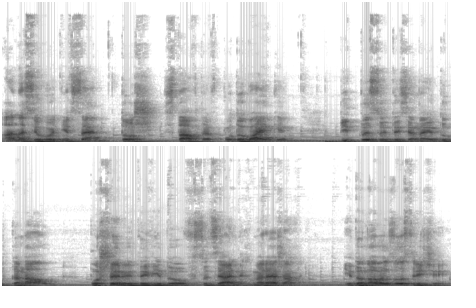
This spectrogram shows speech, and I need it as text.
А на сьогодні все. Тож ставте вподобайки, підписуйтеся на YouTube канал, поширюйте відео в соціальних мережах і до нових зустрічей!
